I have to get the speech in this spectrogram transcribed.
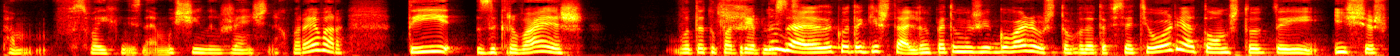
там, в своих, не знаю, мужчинах, женщинах, whatever, ты закрываешь вот эту потребность. Ну да, это какой-то гештальт. Ну, поэтому же я говорю, что вот эта вся теория о том, что ты ищешь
